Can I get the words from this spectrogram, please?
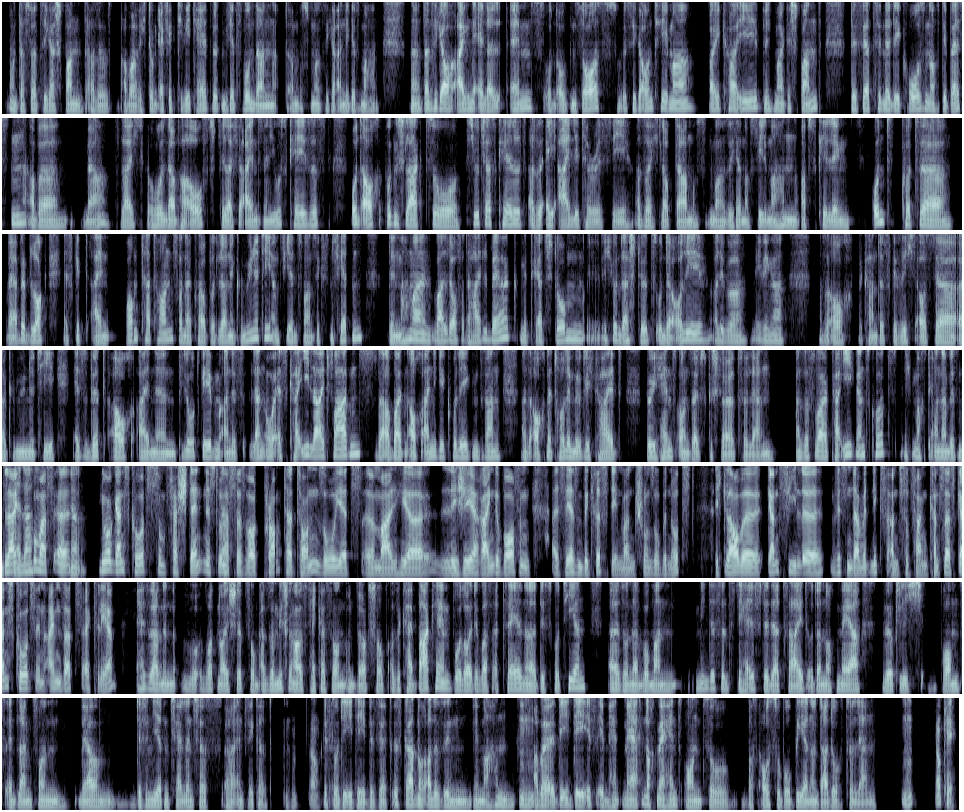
Und das wird sicher spannend. Also, aber Richtung Effektivität würde mich jetzt wundern. Da muss man sicher einiges machen. Ja, dann sicher auch eigene LLMs und Open Source ist sicher auch ein Thema bei KI. Bin ich mal gespannt. Bis jetzt sind ja die Großen noch die besten, aber ja, vielleicht holen da ein paar auf, vielleicht für einzelne Use Cases. Und auch Rückenschlag zu Future Skills, also AI Literacy. Also ich glaube, da muss man sicher noch viel machen. Upskilling. Und kurzer Werbeblock. Es gibt ein Promptathon von der Corporate Learning Community am 24.04. Den machen wir in Waldorf oder Heidelberg mit Gerd Sturm, ich unterstütze und der Olli, Oliver Lewinger, also auch bekanntes Gesicht aus der äh, Community. Es wird auch einen Pilot geben eines LernOS KI-Leitfadens. Da arbeiten auch einige Kollegen dran. Also auch eine tolle Möglichkeit, wirklich hands-on selbstgesteuert zu lernen. Also das war KI ganz kurz. Ich mache die anderen ein bisschen Vielleicht, schneller. Thomas, äh, ja. nur ganz kurz zum Verständnis. Du ja. hast das Wort Promptathon so jetzt äh, mal hier leger reingeworfen, als wäre es ein Begriff, den man schon so benutzt. Ich glaube, ganz viele wissen damit nichts anzufangen. Kannst du das ganz kurz in einem Satz erklären? Es ist eine Wortneuschöpfung, also Mischung aus Hackathon und Workshop. Also kein Barcamp, wo Leute was erzählen oder diskutieren, äh, sondern wo man mindestens die Hälfte der Zeit oder noch mehr wirklich Prompts entlang von ja, definierten Challenges äh, entwickelt. Mhm. Okay. Ist so die Idee bis jetzt. Ist gerade noch alles in, im Machen, mhm. aber die Idee ist eben mehr, noch mehr hands-on so was auszuprobieren und dadurch zu lernen. Mhm. Okay.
